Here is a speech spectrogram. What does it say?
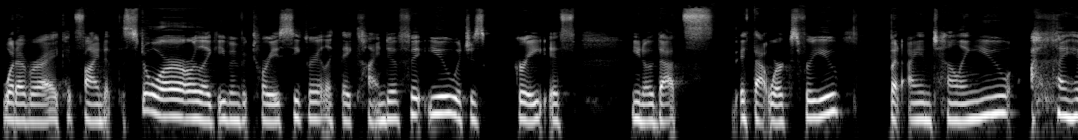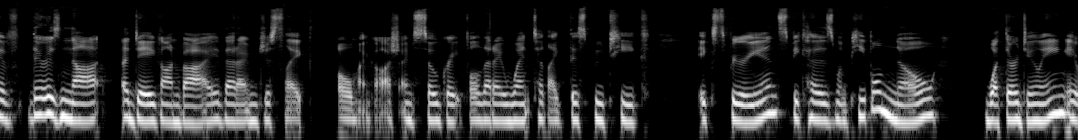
whatever I could find at the store or like even Victoria's Secret, like they kind of fit you, which is great if, you know, that's if that works for you. But I am telling you, I have, there is not a day gone by that I'm just like, oh my gosh, I'm so grateful that I went to like this boutique experience because when people know what they're doing, it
